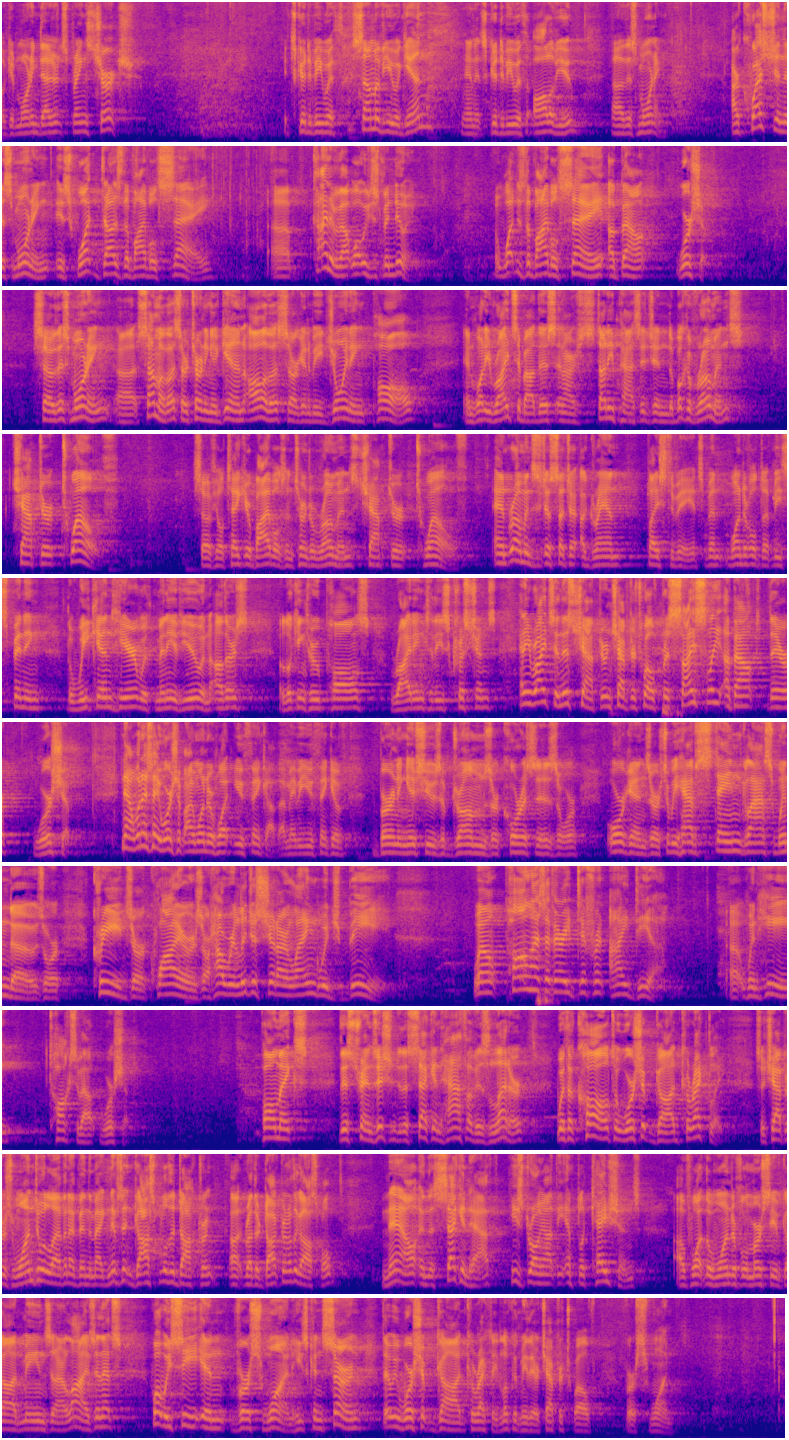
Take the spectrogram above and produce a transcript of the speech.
Well, good morning, Desert Springs Church. It's good to be with some of you again, and it's good to be with all of you uh, this morning. Our question this morning is what does the Bible say, uh, kind of about what we've just been doing? What does the Bible say about worship? So this morning, uh, some of us are turning again, all of us are going to be joining Paul and what he writes about this in our study passage in the book of Romans, chapter 12. So if you'll take your Bibles and turn to Romans chapter 12. And Romans is just such a, a grand place to be. It's been wonderful to be spending the weekend here with many of you and others, looking through Paul's writing to these Christians. And he writes in this chapter, in chapter 12, precisely about their worship. Now, when I say worship, I wonder what you think of. Uh, maybe you think of burning issues of drums or choruses or organs, or should we have stained glass windows, or creeds or choirs, or how religious should our language be? Well, Paul has a very different idea uh, when he talks about worship. Paul makes this transition to the second half of his letter with a call to worship God correctly. So, chapters 1 to 11 have been the magnificent gospel of the doctrine, uh, rather, doctrine of the gospel. Now, in the second half, he's drawing out the implications of what the wonderful mercy of God means in our lives. And that's what we see in verse 1. He's concerned that we worship God correctly. Look with me there, chapter 12, verse 1.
